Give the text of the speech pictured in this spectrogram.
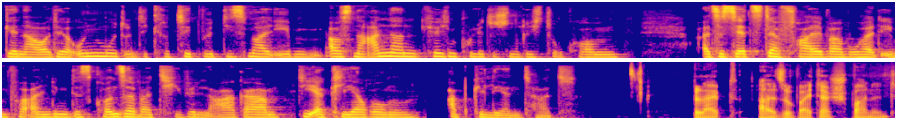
Genau, der Unmut und die Kritik wird diesmal eben aus einer anderen kirchenpolitischen Richtung kommen, als es jetzt der Fall war, wo halt eben vor allen Dingen das konservative Lager die Erklärung abgelehnt hat. Bleibt also weiter spannend,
